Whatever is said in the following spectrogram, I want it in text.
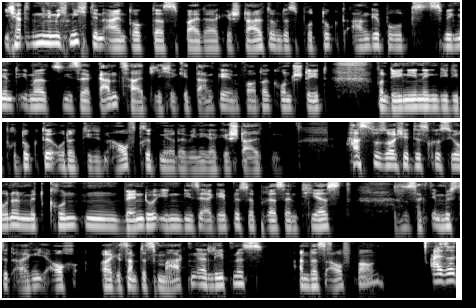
Ich hatte nämlich nicht den Eindruck, dass bei der Gestaltung des Produktangebots zwingend immer dieser ganzheitliche Gedanke im Vordergrund steht von denjenigen, die die Produkte oder die den Auftritt mehr oder weniger gestalten. Hast du solche Diskussionen mit Kunden, wenn du ihnen diese Ergebnisse präsentierst? Du sagst, ihr müsstet eigentlich auch euer gesamtes Markenerlebnis anders aufbauen? Also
